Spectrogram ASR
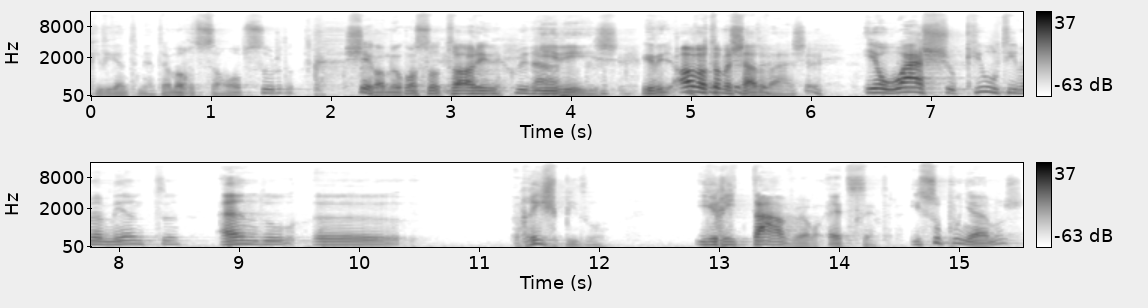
que evidentemente é uma redução ao absurdo, chega ao meu consultório e diz, e diz, ó oh, doutor Machado Vaz, eu acho que ultimamente ando uh, ríspido, irritável, etc. E suponhamos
